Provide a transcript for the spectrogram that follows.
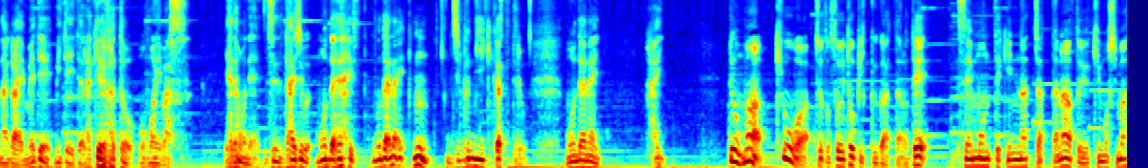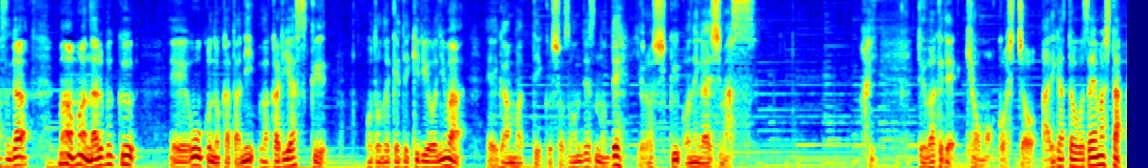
長い目で見ていただければと思います。いやでもね、全然大丈夫。問題ない。問題ない。うん。自分に言い聞かせてる。問題ない。はい。でもまあ、今日はちょっとそういうトピックがあったので、専門的になっちゃったなという気もしますが、まあまあ、なるべく、え、多くの方に分かりやすくお届けできるようには、え、頑張っていく所存ですので、よろしくお願いします。はい。というわけで、今日もご視聴ありがとうございました。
